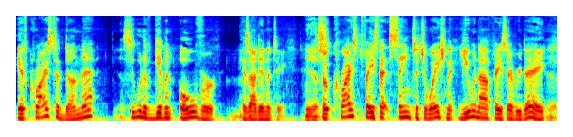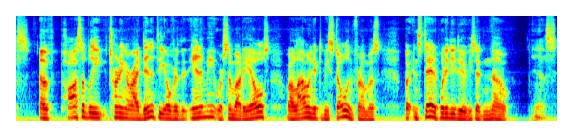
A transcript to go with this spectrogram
If Christ had done that, Yes. he would have given over his mm-hmm. identity. Yes. So Christ faced that same situation that you and I face every day yes. of possibly turning our identity over to the enemy or somebody else or allowing it to be stolen from us. But instead, what did he do? He said, No, Yes.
